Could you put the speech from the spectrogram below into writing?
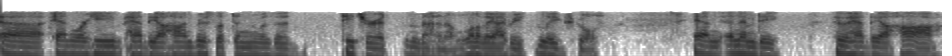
uh, and where he had the aha and Bruce Lipton was a teacher at I don't know, one of the Ivy League schools. And an MD who had the aha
